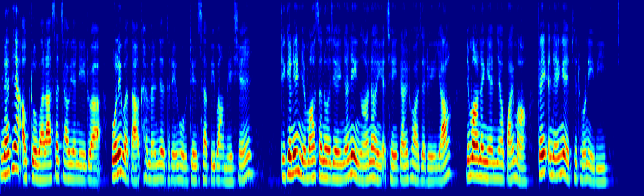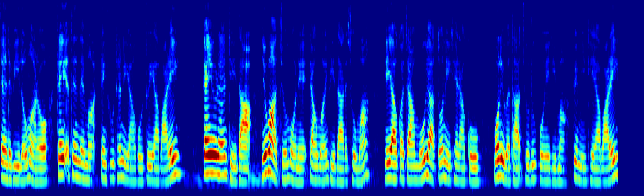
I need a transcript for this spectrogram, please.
မနက်ဖြန်အောက်တိုဘာလ16ရက်နေ့အတွက်မိုးလေဝသခန့်မှန်းချက်သတင်းကိုတင်ဆက်ပေးပါမယ်ရှင်။ဒီကနေ့မြန်မာစံတော်ချိန်ညနေ9:00နာရီအချိန်တိုင်းထွာချက်တွေအရမြန်မာနိုင်ငံမြောက်ပိုင်းမှာတိမ်အနှဲငယ်ဖြစ်ထွန်းနေပြီးကြံတပြီလုံးမှာတော့တိမ်အသင့်အသင့်မှတိမ်ထူထပ်နေတာကိုတွေ့ရပါတယ်။ကံယူရန်ဒေသမြဝကျွန်းပေါ်နဲ့တောင်ပိုင်းဒေသတချို့မှာနေရာကွက်ကြားမိုးရွာသွန်းနေခဲ့တာကိုမိုးလေဝသဂျိုတူပုံရိပ်ဒီမှာတွေ့မြင်ခဲ့ရပါတယ်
